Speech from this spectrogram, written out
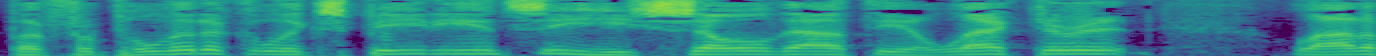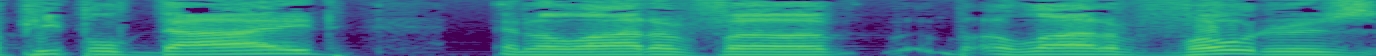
but for political expediency, he sold out the electorate. A lot of people died, and a lot of uh, a lot of voters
